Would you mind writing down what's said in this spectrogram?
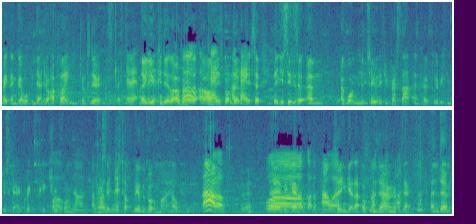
make them go up and down. Do I play? Do you want to do it? Let's, let's do it. No, you can do it. Look, over oh, here, okay. on these buttons okay. over here. So that you see there's a, um, a one and a two, and if you press that, and hopefully we can just get a quick picture of one. No, I've press broken it. Just help the other button might help. Oh. Yeah. Whoa, there we go. I've got the power. So you can get that up and down, up and down. And um,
